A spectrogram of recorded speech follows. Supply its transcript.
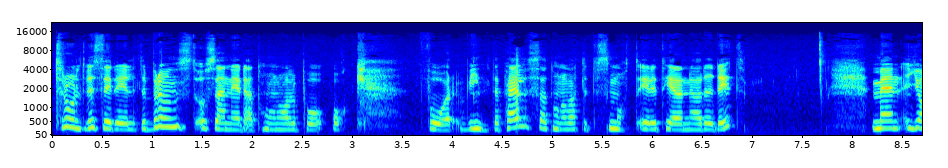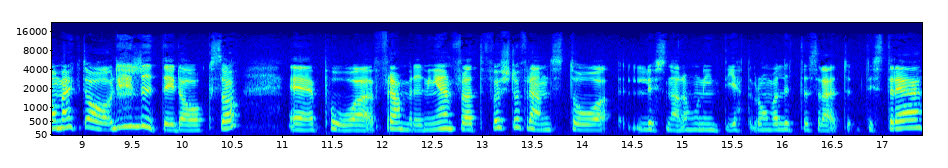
troligtvis är det lite brunst och sen är det att hon håller på och får vinterpäls så att hon har varit lite smått irriterad när jag har ridit. Men jag märkte av det lite idag också eh, på framridningen för att först och främst då lyssnade hon inte jättebra, hon var lite sådär typ disträ.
